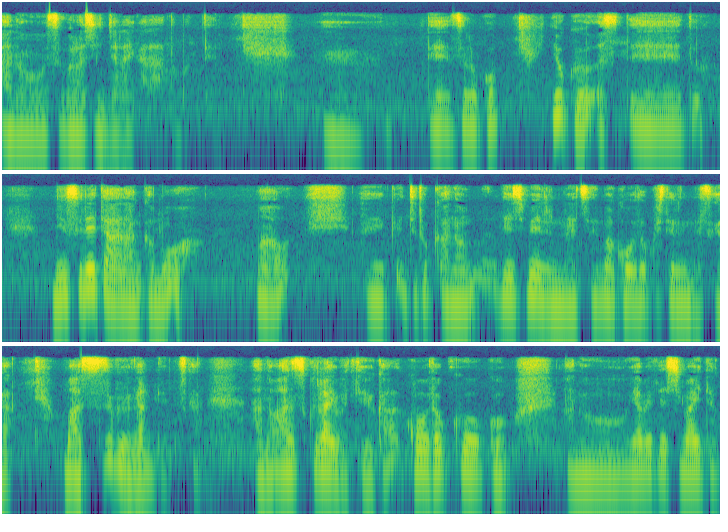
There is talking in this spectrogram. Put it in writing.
あの素晴らしいんじゃないかなと思って。うん、で、その子、よく、えーと、ニュースレターなんかも、まあ、え、ちょっとあの電子メールのやつで、まあ、購読してるんですが、まあ、すぐ、なんていうんですか、あのアンスクライブというか、購読をこうあのやめてしまいたく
